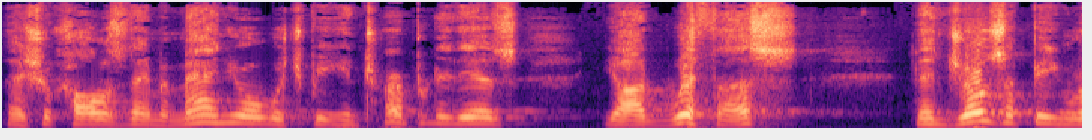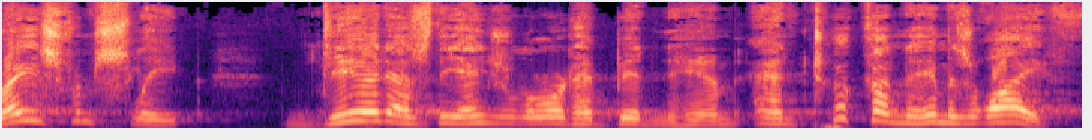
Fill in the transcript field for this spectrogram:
They shall call his name Emmanuel, which being interpreted is God with us. Then Joseph, being raised from sleep, did as the angel of the Lord had bidden him, and took unto him his wife,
